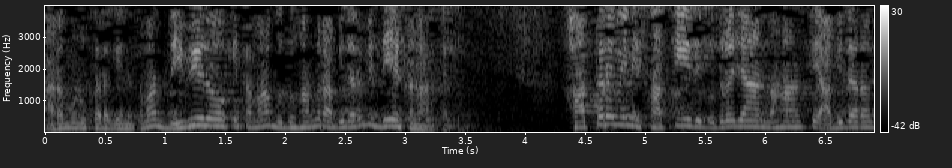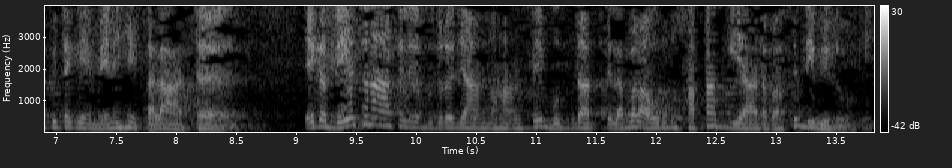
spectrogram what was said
අරමුණු කරගෙන තමයි දිව්‍ය ලෝකේ තමයි බුදුහාමර අභිධර්ම දේශනා කළේ. හතරවෙනි සතියේදී බුදුරජාන් වහන්සේ අභිධර්ම පිටකේ මෙනෙහි කළාට ඒක දේශනා කළේ බුදුරජාන් වහන්සේ බුද්ධත්ව ලැබලා අවුරුදු 7ක් ගියාට පස්සේ දිව්‍ය ලෝකේ.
